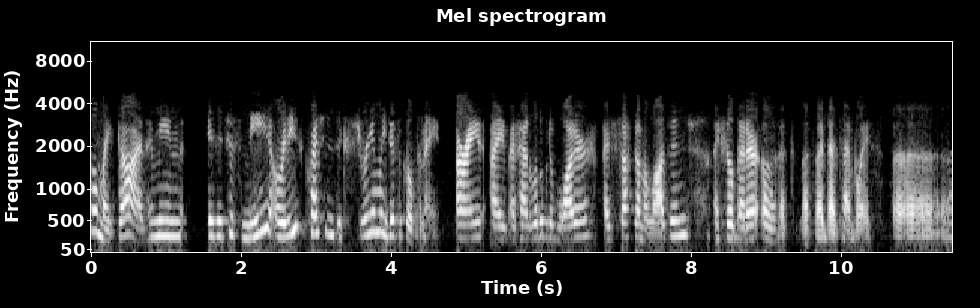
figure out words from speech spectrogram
Oh my God. I mean, is it just me, or are these questions extremely difficult tonight? All right, I've, I've had a little bit of water. I've sucked on a lozenge. I feel better. Oh, that's that's my bedtime voice. Uh,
